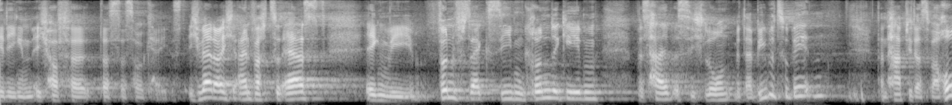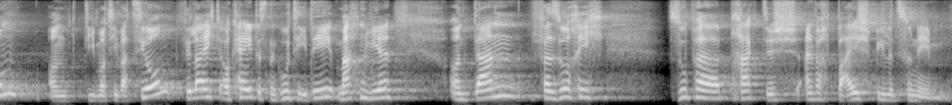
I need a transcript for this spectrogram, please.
Predigen. Ich hoffe, dass das okay ist. Ich werde euch einfach zuerst irgendwie fünf, sechs, sieben Gründe geben, weshalb es sich lohnt, mit der Bibel zu beten. Dann habt ihr das Warum und die Motivation vielleicht. Okay, das ist eine gute Idee, machen wir. Und dann versuche ich super praktisch einfach Beispiele zu nehmen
